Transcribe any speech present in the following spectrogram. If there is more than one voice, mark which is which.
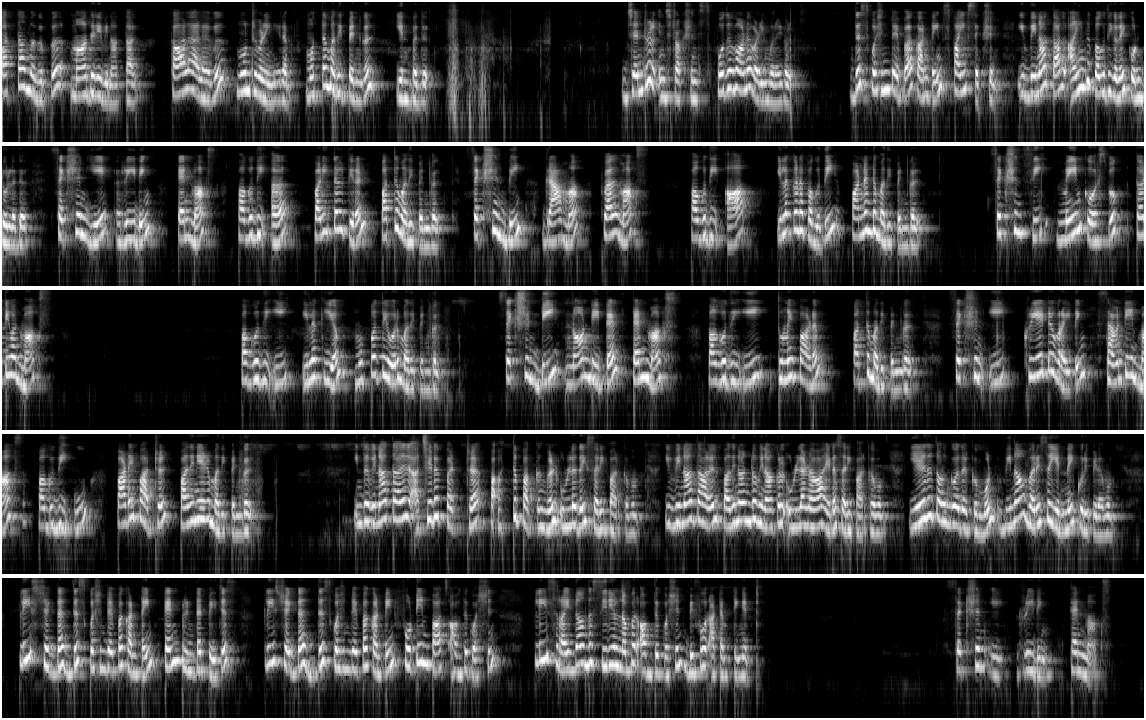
Speaker 1: பத்தாம் வகுப்பு மாதிரி வினாத்தாள். கால அளவு மூன்று மணி நேரம். மொத்த மதிப்பெண்கள் எண்பது. ஜென்ரல் இன்ஸ்ட்ரக்ஷன்ஸ் பொதுவான வழிமுறைகள். This question paper contains five section இவ்வினாத்தால் ஐந்து பகுதிகளை கொண்டுள்ளது. Section A reading ten marks பகுதி அ படித்தல் திறன் பத்து மதிப்பெண்கள். Section B grammar twelve marks பகுதி ஆ இலக்கண பகுதி பன்னெண்டு மதிப்பெண்கள். Section C main course book thirty one marks பகுதி இ இலக்கியம் முப்பத்தி ஒரு மதிப்பெண்கள். Section D non detail ten marks பகுதி இ துணைப்பாடம் பத்து மதிப்பெண்கள். Section E creative writing seventeen marks பகுதி உ படைப்பாற்றல் பதினேழு மதிப்பெண்கள். இந்த வினாத்தாளில் அச்சிடப்பட்ட பத்து பக்கங்கள் உள்ளதை சரிபார்க்கவும் இவ்வினாத்தாளில் பதினான்கு வினாக்கள் உள்ளனவா என சரிபார்க்கவும் எழுத தொடங்குவதற்கு முன் வினா வரிசை எண்ணை குறிப்பிடவும் please check the this question paper contain ten printed pages please check the this question paper contain fourteen parts of the question please write down the serial number of the question before attempting it section A reading ten marks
